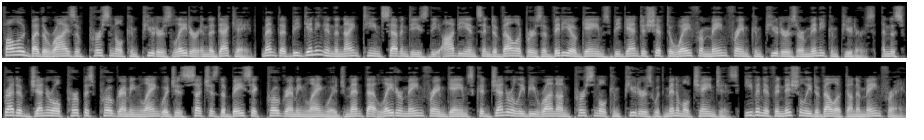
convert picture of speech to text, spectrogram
followed by the rise of personal computers later in the decade, meant that beginning in the 1970s the audience and developers of video games began to shift away from mainframe computers or minicomputers, and the spread of general-purpose programming languages such as the BASIC programming language meant that later mainframe games could generally be run on personal computers with minimal changes, even if initially developed on a mainframe.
